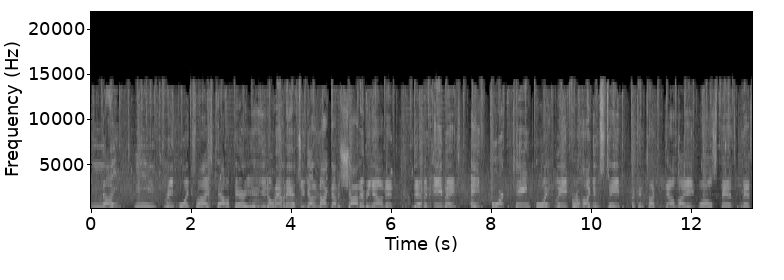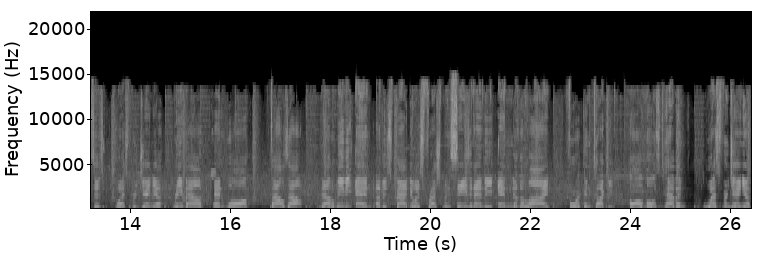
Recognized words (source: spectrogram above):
19 three-point tries. Calipari, you don't have an answer. You got to knock down a shot every now and then. Devin Ebanks, a 14-point lead for Huggins' team. But Kentucky down by eight. Wall spins, misses. West Virginia rebound, and Wall fouls out. That'll be the end of his fabulous freshman season and the end of the line for Kentucky. Almost heaven, West Virginia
